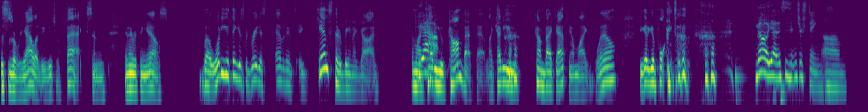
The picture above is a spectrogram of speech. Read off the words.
this is a reality. These are facts and and everything else. But what do you think is the greatest evidence against there being a God? And like, yeah. how do you combat that? Like, how do you come back at them like, well, you got a good point. no, yeah, this is interesting. Um,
